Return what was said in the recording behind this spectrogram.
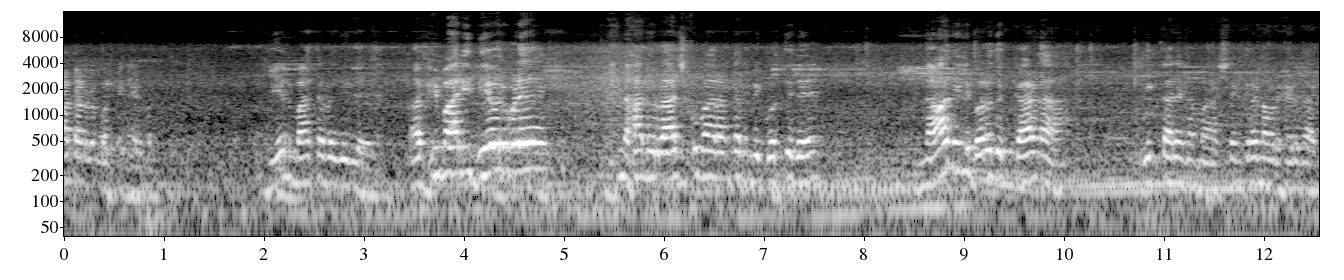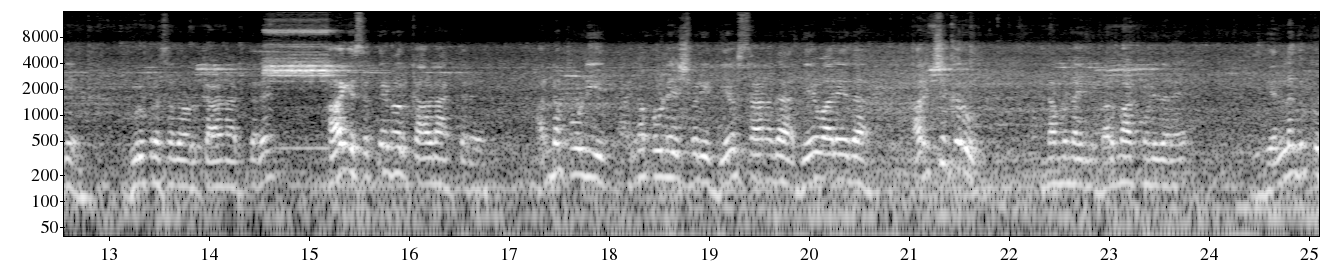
ಮಾತಾಡಬೇಕು ಅಂತ ಹೇಳ್ಬೋದು ಏನು ಮಾತಾಡೋದಿದೆ? ಅಭಿಮಾನಿ ದೇವರುಗಳೇ ನಾನು ರಾಜ್ಕುಮಾರ್ ಅಂತ ನಿಮಗೆ ಗೊತ್ತಿದೆ. ನಾನಿಲ್ಲಿ ಬರೋದಕ್ಕೆ ಕಾರಣ ಈಗ ತಾನೇ ನಮ್ಮ ಶಂಕರಣ್ಣ ಅವರು ಹೇಳಿದ ಹಾಗೆ ಗುರುಪ್ರಸಾದ್ ಅವರು ಕಾರಣ ಆಗ್ತಾರೆ. ಹಾಗೆ ಸತ್ಯನವ್ರ ಕಾರಣ ಆಗ್ತಾರೆ. ಅನ್ನಪೂರ್ಣಿ, ಅನ್ನಪೂರ್ಣೇಶ್ವರಿ ದೇವಸ್ಥಾನದ ದೇವಾಲಯದ ಅರ್ಚಕರು ನಮ್ಮನ್ನು ಇಲ್ಲಿ ಬರಮಾಡ್ಕೊಂಡಿದ್ದಾರೆ. ಇದೆಲ್ಲದಕ್ಕೂ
